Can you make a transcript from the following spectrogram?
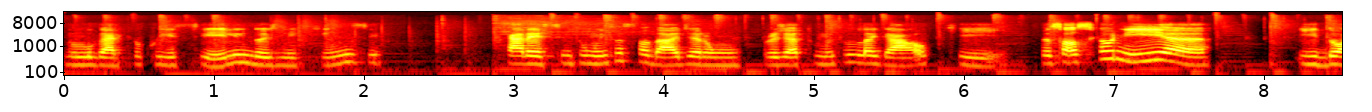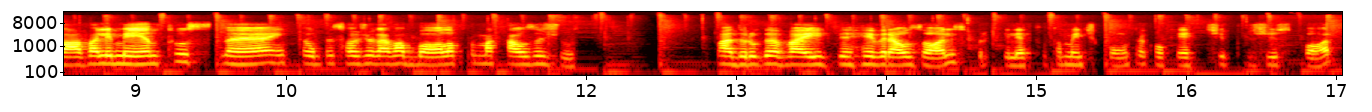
no lugar que eu conheci ele, em 2015. Cara, eu sinto muita saudade, era um projeto muito legal que o pessoal se reunia e doava alimentos, né? Então o pessoal jogava bola por uma causa justa. Madruga vai revirar os olhos, porque ele é totalmente contra qualquer tipo de esporte.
